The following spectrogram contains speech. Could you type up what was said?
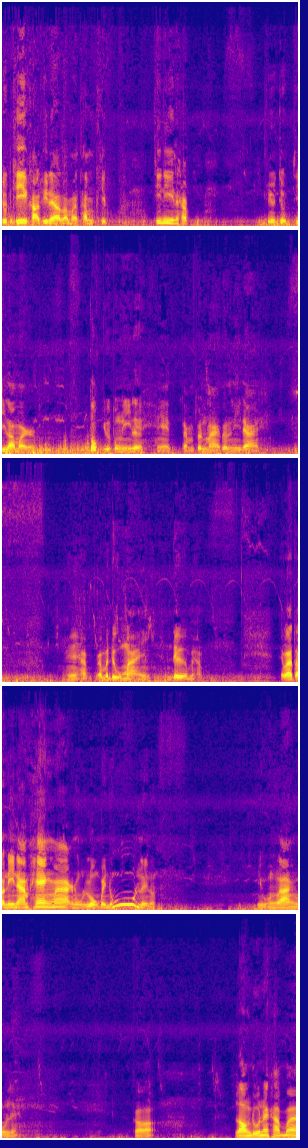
จุดที่คราวที่แล้วเรามาทำคลิปที่นี่นะครับ คือจุดที่เรามาตกอยู่ตรงนี้เลยเนี่ยจำต้นไม้ต้นนี้ได้นี่ครับก็มาดูหมายเดิมนะครับ แต่ว่าตอนนี้น้ำแห้งมากนู่นลงไปนู่นเลยนู่นอยู่ข้างล่างนู่นเลย ก็ลองดูนะครับว่า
